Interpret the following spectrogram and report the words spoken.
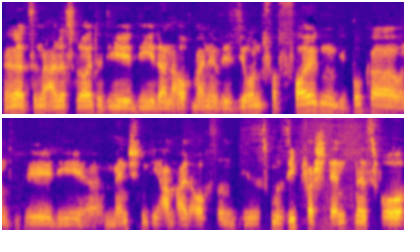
Ne, das sind alles Leute, die, die dann auch meine Vision verfolgen, die Booker und die, die äh, Menschen, die haben halt auch so dieses Musikverständnis, wo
